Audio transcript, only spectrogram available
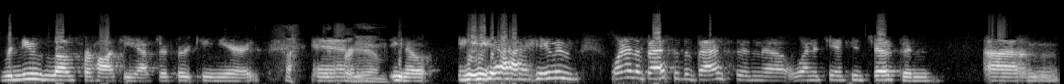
renewed love for hockey after 13 years. and you know, he yeah, he was one of the best of the best and uh, won a championship and um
